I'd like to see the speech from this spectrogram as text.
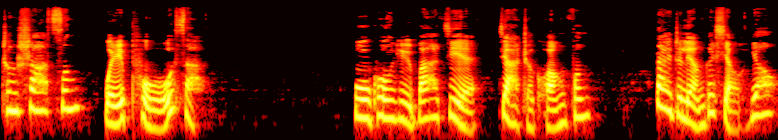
称沙僧为菩萨。悟空与八戒驾着狂风，带着两个小妖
